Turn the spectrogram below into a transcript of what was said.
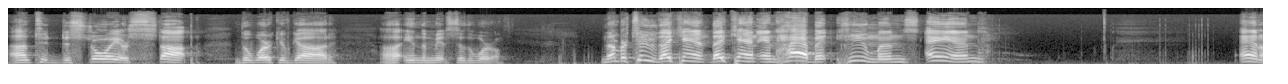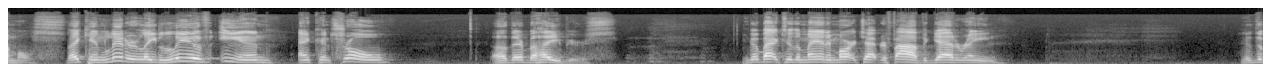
uh, to destroy or stop the work of God uh, in the midst of the world. Number two, they can, they can inhabit humans and animals. They can literally live in and control uh, their behaviors. Go back to the man in Mark chapter 5, the Gadarene. The,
